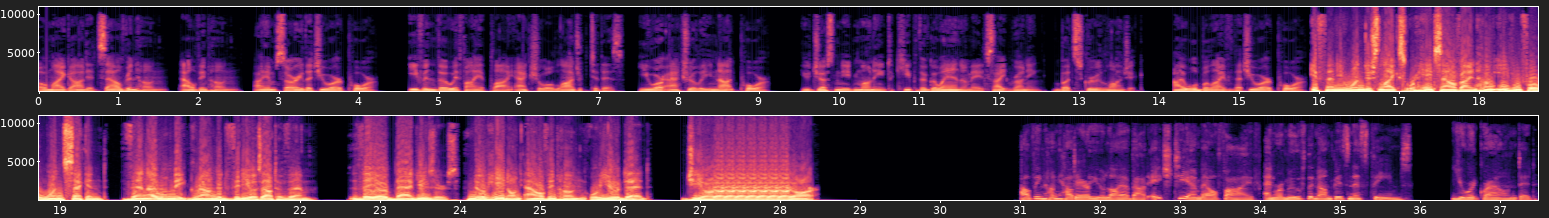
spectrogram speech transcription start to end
Oh my god it's Alvin Hung, Alvin Hung, I am sorry that you are poor. Even though if I apply actual logic to this, you are actually not poor. You just need money to keep the GoAnimate site running. But screw logic. I will believe that you are poor. If anyone dislikes or hates Alvin Hung even for one second, then I will make grounded videos out of them. They are bad users. No hate on Alvin Hung or you're dead. GRRRRRRR Alvin Hung how dare you lie about HTML5 and remove the non-business themes. You are grounded.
